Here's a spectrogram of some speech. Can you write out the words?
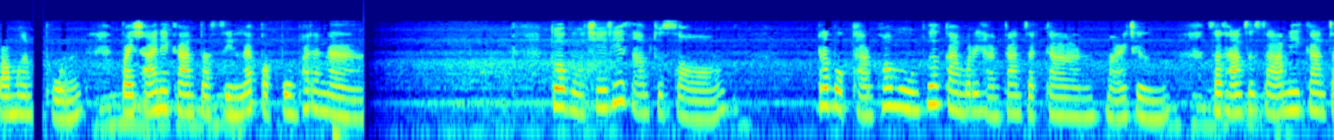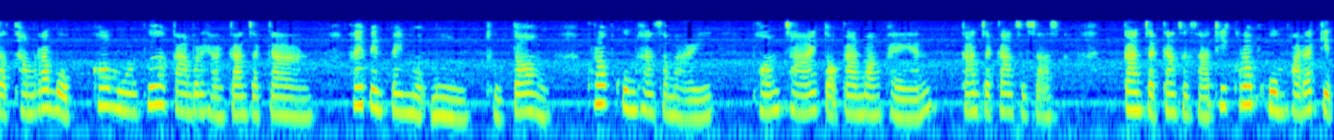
ประเมินผล ไปใช้ในการตัดสินและปรับปรุงพัฒนา ตัวบ่งชี้ที่ 3.2 ระบบฐานข้อมูลเพื่อการบริหารการจัดการ หมายถึง สถานศึกษามีการจัดทำระบบข้อมูลเพื่อการบริหารการจัดการ ให้เป็นไปหมวดหมู่ ถูกต้อง ครอบคลุมทันสมัย พร้อมใช้ต่อการวางแผน การจัดการศึกษา การจัดการศึกษาที่ครอบคลุมภารกิจ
